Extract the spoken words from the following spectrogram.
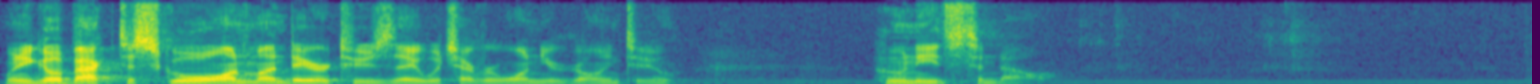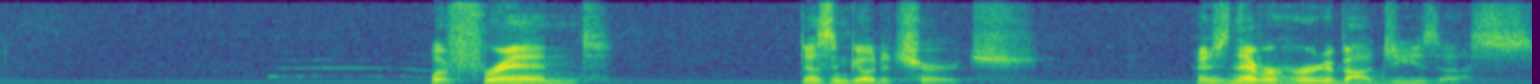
When you go back to school on Monday or Tuesday, whichever one you're going to, who needs to know? What friend doesn't go to church and has never heard about Jesus?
